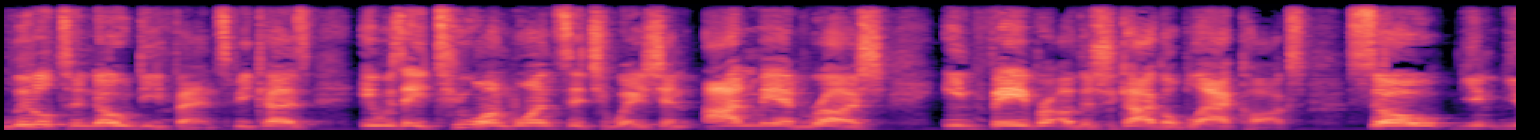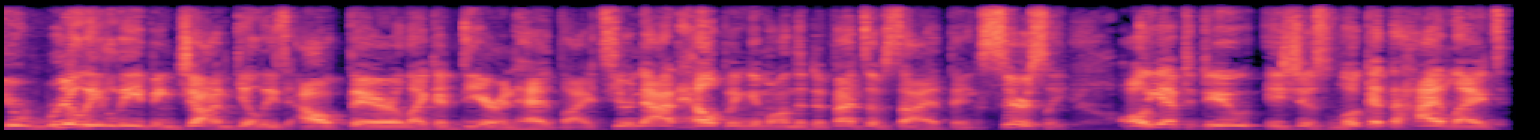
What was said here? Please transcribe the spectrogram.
little to no defense because it was a two on one situation, odd man rush in favor of the Chicago Blackhawks. So you, you're really leaving Jon Gillies out there like a deer in headlights. You're not helping him on the defensive side of things. Seriously, all you have to do is just look at the highlights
